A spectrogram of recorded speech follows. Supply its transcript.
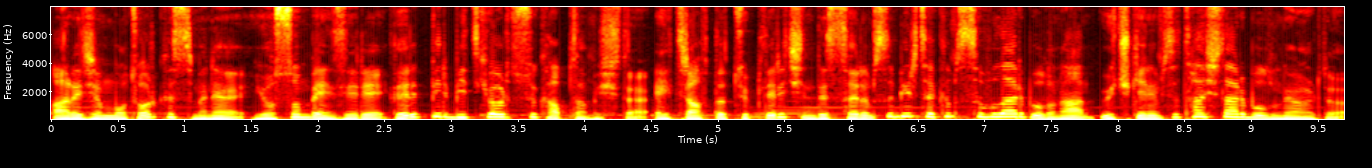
Aracın motor kısmını yosun benzeri garip bir bitki örtüsü kaplamıştı. Etrafta tüpler içinde sarımsı bir takım sıvılar bulunan üçgenimsi taşlar bulunuyordu.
